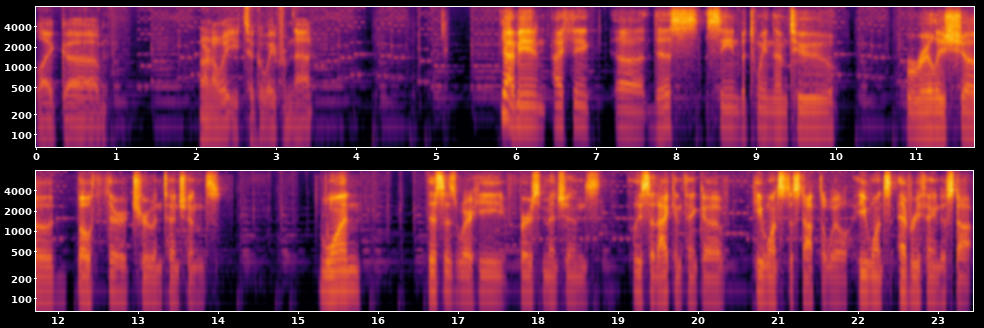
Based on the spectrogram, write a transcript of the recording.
Like, um I don't know what you took away from that. Yeah, I mean, I think uh, this scene between them two really showed both their true intentions. One, this is where he first mentions, at least that I can think of, he wants to stop the will. He wants everything to stop.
